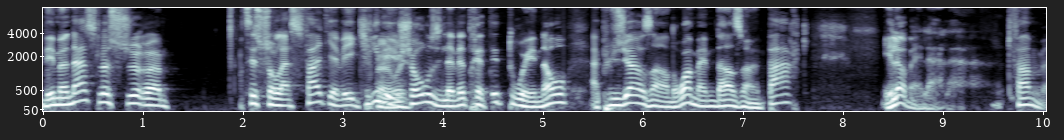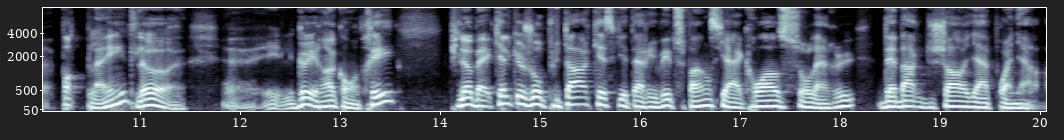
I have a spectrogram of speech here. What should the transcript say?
Des menaces là, sur, euh, sais, sur l'asphalte. Il avait écrit Ben des oui. choses. Il l'avait traité de tout et non à plusieurs endroits, même dans un parc. Et là, ben, la, la une femme porte plainte. Là, euh, et le gars est rencontré. Puis là, ben, quelques jours plus tard, qu'est-ce qui est arrivé, tu penses? Il la croise sur la rue, débarque du char, il la poignarde.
